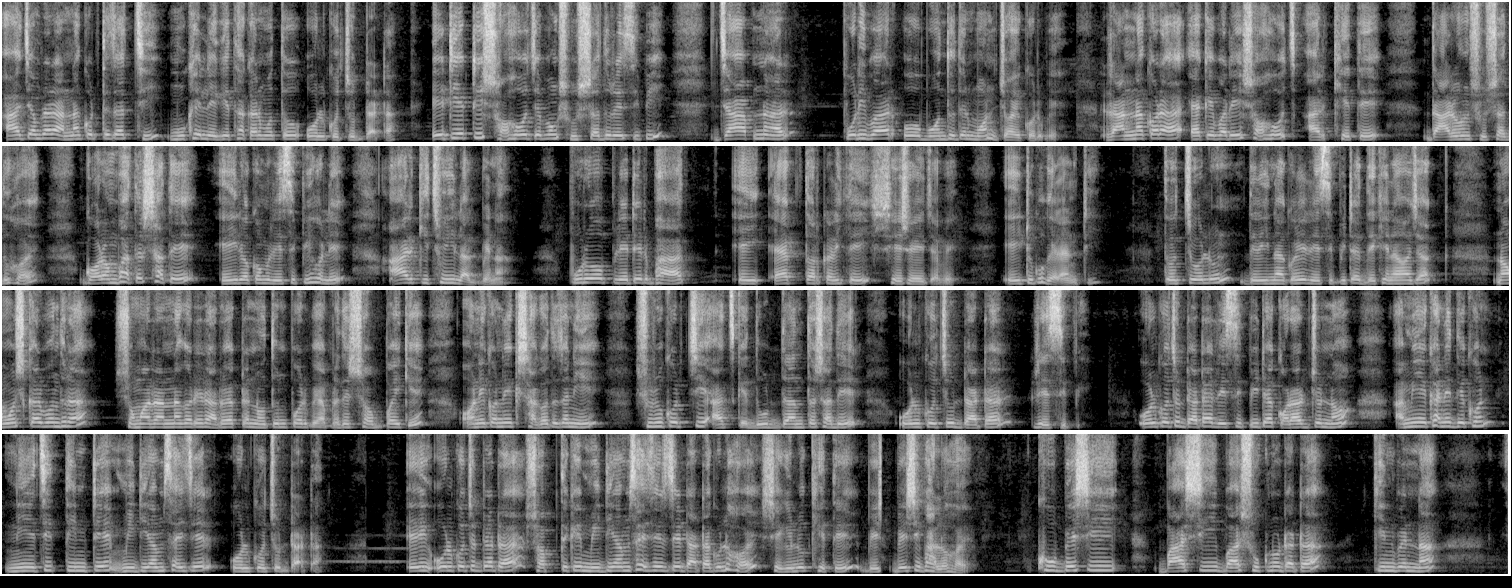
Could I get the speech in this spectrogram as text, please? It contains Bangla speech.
আজ আমরা রান্না করতে যাচ্ছি মুখে লেগে থাকার মতো ওল কচুর ডাঁটা। এটি একটি সহজ এবং সুস্বাদু রেসিপি যা আপনার পরিবার ও বন্ধুদের মন জয় করবে। রান্না করা একেবারেই সহজ আর খেতে দারুণ সুস্বাদু হয়। গরম ভাতের সাথে এই রকম রেসিপি হলে আর কিছুই লাগবে না। পুরো প্লেটের ভাত এই এক তরকারিতেই শেষ হয়ে যাবে। এইটুকু গ্যারান্টি। তো চলুন দেরি না করে রেসিপিটা দেখে নেওয়া যাক। নমস্কার বন্ধুরা, সোমার রান্নাঘরের আরও একটা নতুন পর্বে আপনাদের সবাইকে অনেক অনেক স্বাগত জানিয়ে শুরু করছি আজকে দুর্দান্ত স্বাদের ওলকচুর ডাটার রেসিপি। ওলকচুর ডাটার রেসিপিটা করার জন্য আমি এখানে দেখুন নিয়েছি তিনটে মিডিয়াম সাইজের ওলকচুর ডাটা। এই ওলকচুর ডাটা সব থেকে মিডিয়াম সাইজের যে ডাটাগুলো হয় সেগুলো খেতে বেশ- বেশি ভালো হয়। খুব বেশি বাসি বা শুকনো ডাটা কিনবেন না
